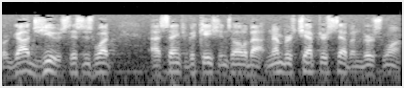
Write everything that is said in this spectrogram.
for God's use. This is what uh, sanctification is all about. Numbers chapter 7, verse 1.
